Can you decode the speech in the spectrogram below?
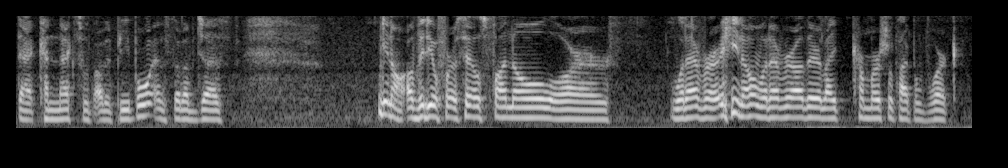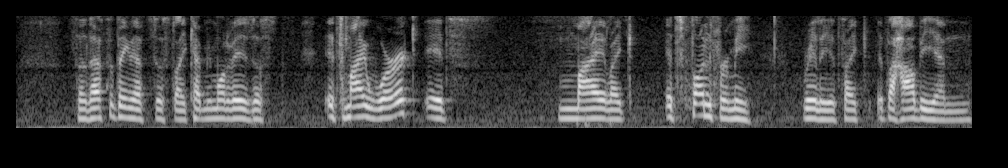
that connects with other people instead of just you know a video for a sales funnel or whatever you know whatever other like commercial type of work. So that's the thing that's just like kept me motivated. Just it's my work. It's my like it's fun for me. Really, it's like it's a hobby and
